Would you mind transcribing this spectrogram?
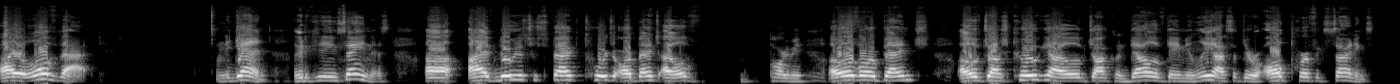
I love that. And again, I'm going to continue saying this. Uh, I have no disrespect towards our bench. I love pardon me. I love our bench. I love Josh Okogie. I love Jock Landale. I love Damion Lee. I said they were all perfect signings.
